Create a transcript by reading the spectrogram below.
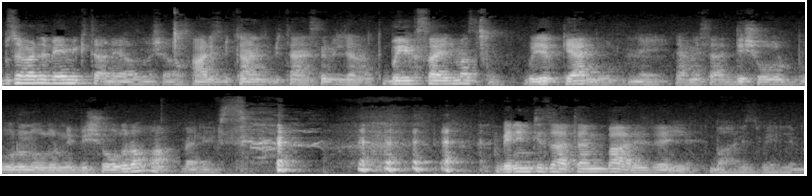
Bu sefer de benim iki tane yazma şansım. Hadi bir tane bir tanesini bileceksin artık. Bıyık sayılmaz mı? Bıyık yer mi oğlum? Ne? Yani mesela diş olur, burun olur, ne bir şey olur ama Ben hepsi. benimki zaten bariz belli. Bariz belli mi?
